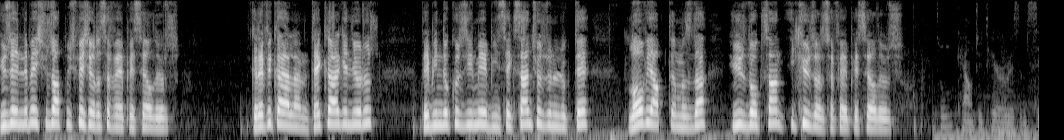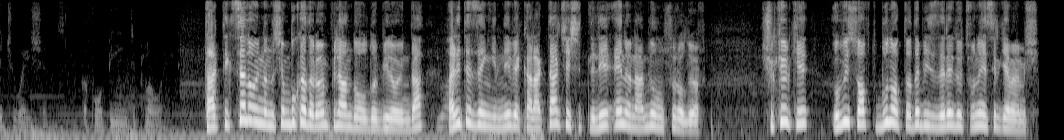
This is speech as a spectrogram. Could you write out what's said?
155-165 arası FPS alıyoruz. Grafik ayarlarını tekrar geliyoruz ve 1920'ye 1080 çözünürlükte low yaptığımızda 190-200 arası FPS alıyoruz. Taktiksel oynanışın bu kadar ön planda olduğu bir oyunda harita zenginliği ve karakter çeşitliliği en önemli unsur oluyor. Şükür ki Ubisoft bu noktada bizlere lütfunu esirgememiş.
